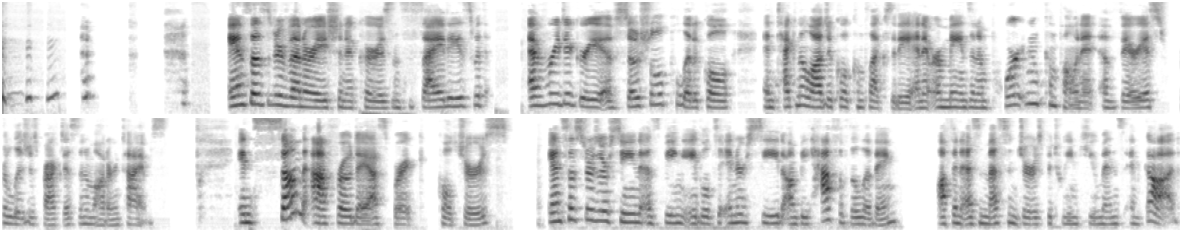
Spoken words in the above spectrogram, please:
Ancestor veneration occurs in societies with every degree of social, political, and technological complexity, and it remains an important component of various religious practice in modern times. In some Afro diasporic cultures, ancestors are seen as being able to intercede on behalf of the living, often as messengers between humans and God.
